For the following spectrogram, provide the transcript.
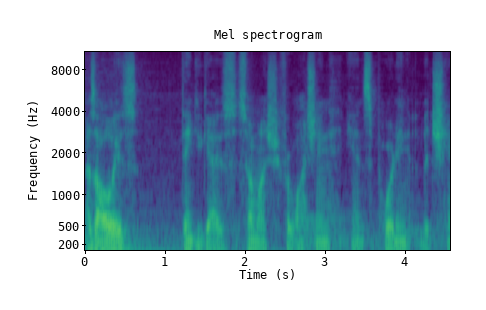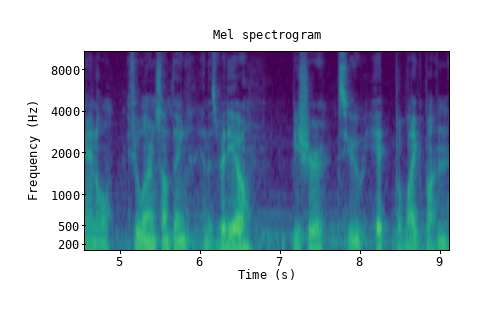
as always, thank you guys so much for watching and supporting the channel. If you learned something in this video, be sure to hit the like button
